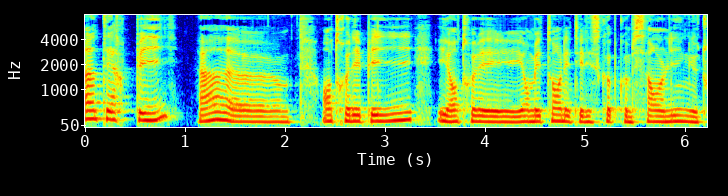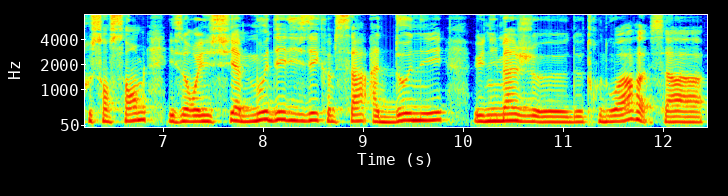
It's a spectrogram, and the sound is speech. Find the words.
interpays, Hein, euh, entre les pays et entre les en mettant les télescopes comme ça en ligne tous ensemble, ils ont réussi à modéliser comme ça, à donner une image euh, de trou noir. Ça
